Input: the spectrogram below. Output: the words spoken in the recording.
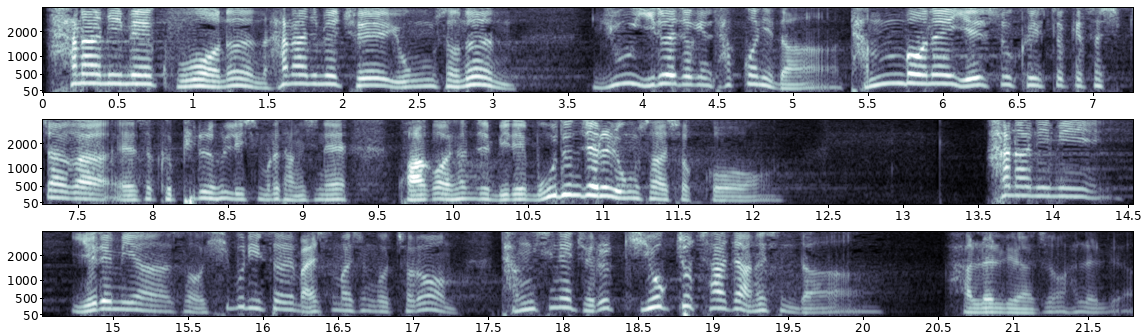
하나님의 구원은, 하나님의 죄의 용서는 유일회적인 사건이다. 단번에 예수 그리스도께서 십자가에서 그 피를 흘리심으로 당신의 과거, 현재, 미래 모든 죄를 용서하셨고 하나님이 예레미야서 히브리서에 말씀하신 것처럼 당신의 죄를 기억조차 하지 않으신다. 할렐루야죠. 할렐루야.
